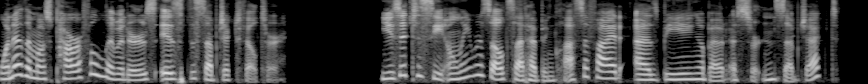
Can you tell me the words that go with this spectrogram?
One of the most powerful limiters is the subject filter. Use it to see only results that have been classified as being about a certain subject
